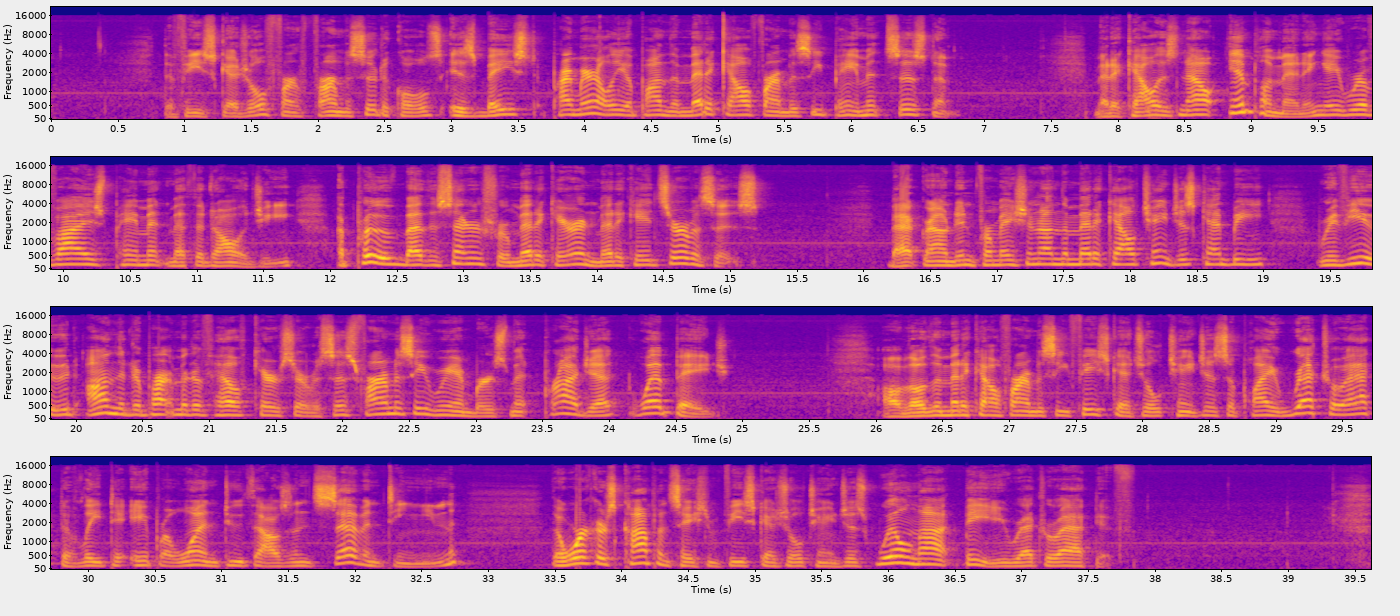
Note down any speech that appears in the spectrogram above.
The fee schedule for pharmaceuticals is based primarily upon the Medi-Cal pharmacy payment system. Medi-Cal is now implementing a revised payment methodology approved by the Centers for Medicare and Medicaid Services. Background information on the Medi-Cal changes can be reviewed on the Department of Health Care Services Pharmacy Reimbursement Project webpage. Although the Medi-Cal pharmacy fee schedule changes apply retroactively to April 1, 2017, the workers' compensation fee schedule changes will not be retroactive.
